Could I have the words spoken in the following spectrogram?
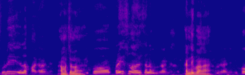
சுழி எல்லாம் பாக்குறாங்க. ஆமா சொல்லுங்க. இப்போ பிரைஸும் அதே தானே கொடுக்குறாங்க? கண்டிப்பாங்க. கொடுக்குறாங்க. இப்போ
